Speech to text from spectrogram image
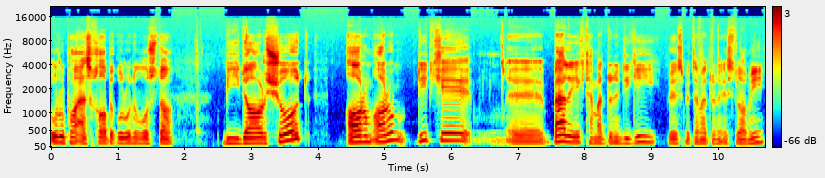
اروپا از خواب قرون وسطا بیدار شد آروم آروم دید که بله یک تمدن دیگی به اسم تمدن اسلامی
